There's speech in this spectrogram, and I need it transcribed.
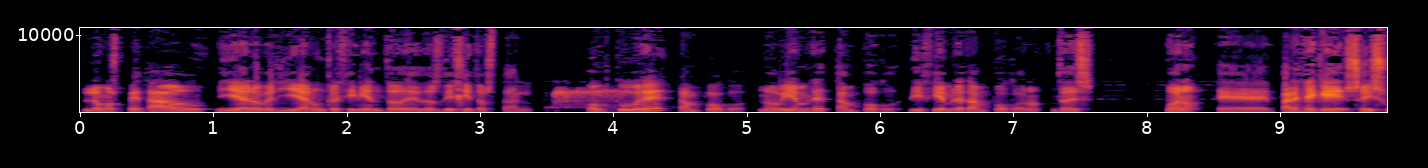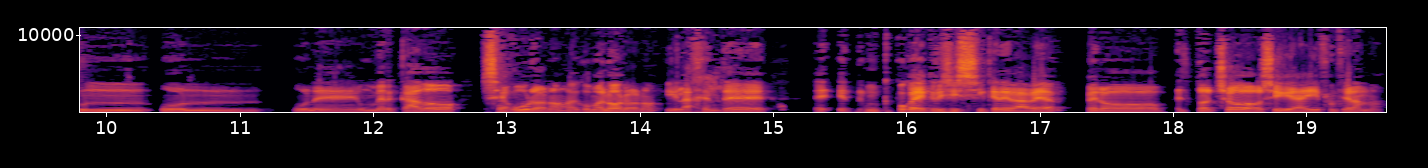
lo hemos petado, year over year, un crecimiento de dos dígitos tal. Octubre tampoco, noviembre tampoco, diciembre tampoco, ¿no? Entonces, bueno, eh, parece que sois un, eh, un, mercado seguro, ¿no? Como el oro, ¿no? Y la gente, eh, eh, un poco de crisis sí que debe haber, pero el tocho sigue ahí funcionando.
